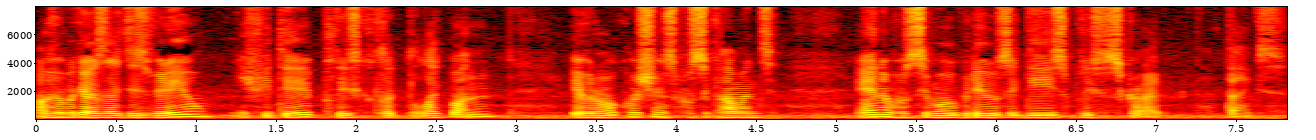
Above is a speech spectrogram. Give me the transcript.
I hope you guys liked this video. If you did, please click the like button. If you have more questions, post a comment. And if you want to see more videos like these, please subscribe. Thanks.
